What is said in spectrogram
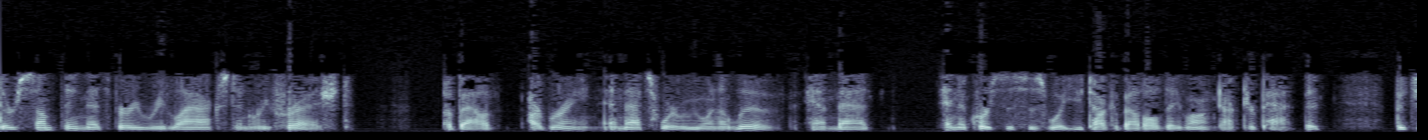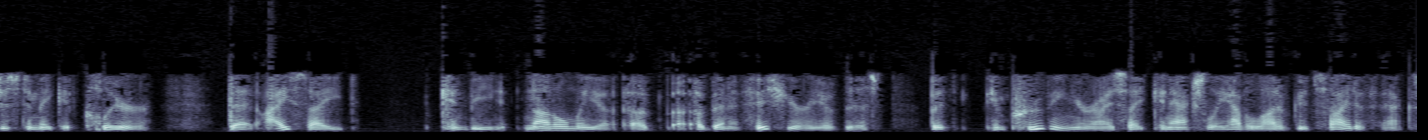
There's something that's very relaxed and refreshed about our brain, and that's where we want to live. And that, and of course, this is what you talk about all day long, Dr. Pat. But, but just to make it clear that eyesight can be not only a, a, a beneficiary of this, but improving your eyesight can actually have a lot of good side effects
